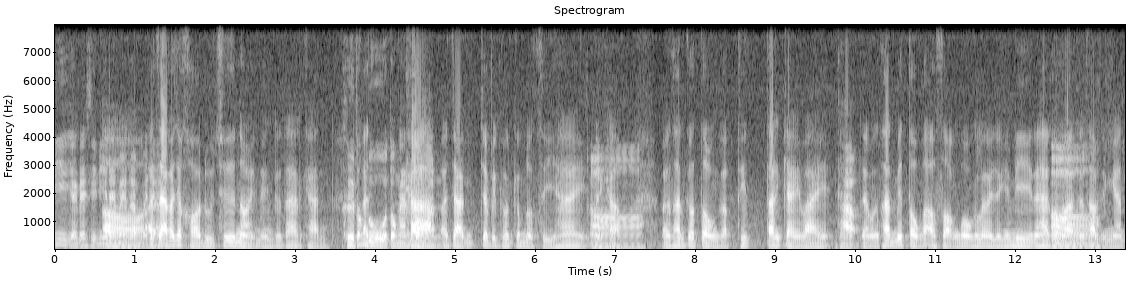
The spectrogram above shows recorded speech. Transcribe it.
นี่อยากได้สีนี้ได้ไหมครับอ๋ออาอาจาจารรย์ย์ก็จะขอดูชื่อหน่อยหนึ่งดูด้านคัน คือต้องดูตรงนั้นคก่อรันบอาจารย์จะเป็นคนกำหนดสีให้นะครับอ๋อบางท่านก็ตรงกับที่ตั้งใจไว้ครับแต่บางท่านไม่ตรงก็เอาสองวงเลย อย่างนี้มีนะฮะคนอ๋อเราจะทำอย่างนั้น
